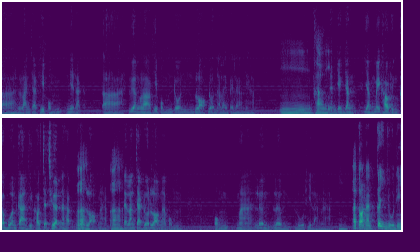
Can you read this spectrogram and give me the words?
อ่าหลังจากที่ผมเนี่ยนะอ่าเรื่องราวที่ผมโดนหลอกโดนอะไรไปแล้วเนี่ยครับ อืมทาง ยังยังยังยังไม่เข้าถึงกระบวนการที่เขาจะเชื่อดนะครับอ่าโดนหลอกนะครับ อ่า แต่หลังจากโดนหลอกนะผมผมมาเริ่มเริ่มรู้ทีหลังนะครับ อืมไอ้ตอนนั้นก็ยังอยู่ดี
